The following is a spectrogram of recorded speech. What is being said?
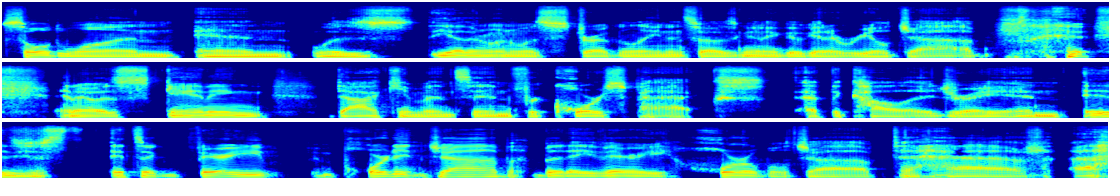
sold one and was the other one was struggling and so I was going to go get a real job. and I was scanning documents in for course packs at the college, right? And it's just it's a very important job but a very horrible job to have uh,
